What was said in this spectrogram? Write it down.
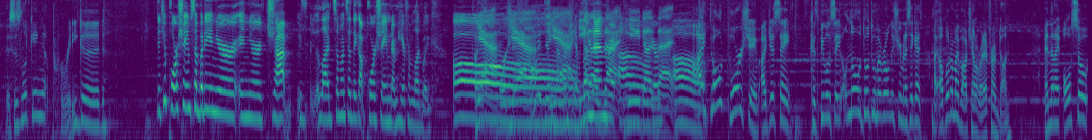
This is looking pretty good. Did you poor shame somebody in your in your chat? Lud, someone said they got poor shamed. I'm here from Ludwig. Oh, Yeah, yeah, yeah. The He does member- that. He oh, does you're- that. Oh. I don't poor shame. I just say, because people say, oh no, don't do a member only stream. And I say, guys, I upload on my VOD channel right after I'm done. And then I also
